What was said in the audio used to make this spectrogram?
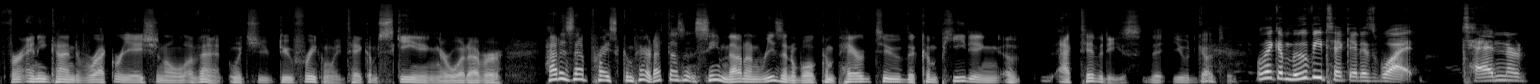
for any kind of recreational event, which you do frequently, take them skiing or whatever, how does that price compare? That doesn't seem that unreasonable compared to the competing of activities that you would go to. Well, like a movie ticket is what, 10 or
